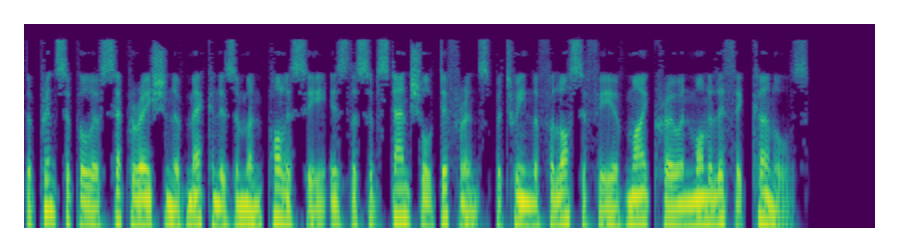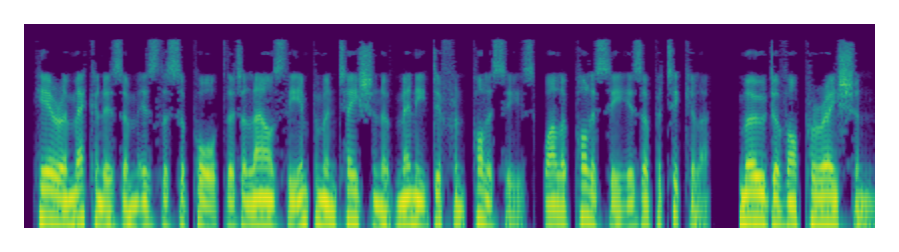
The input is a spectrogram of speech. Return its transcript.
The principle of separation of mechanism and policy is the substantial difference between the philosophy of micro and monolithic kernels. Here a mechanism is the support that allows the implementation of many different policies, while a policy is a particular mode of operation.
